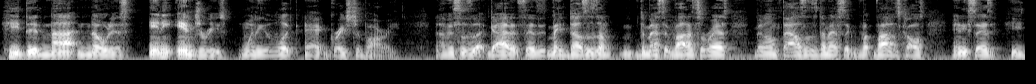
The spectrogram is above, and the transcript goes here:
he did not notice any injuries when he looked at Grace Jabbari. Now, this is a guy that says he's made dozens of domestic violence arrests, been on thousands of domestic violence calls, and he says he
